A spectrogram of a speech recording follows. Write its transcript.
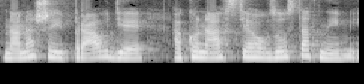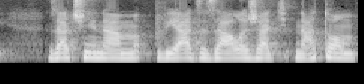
na našej pravde ako na vzťahoch s ostatnými Začne nám viac záležať na tom,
